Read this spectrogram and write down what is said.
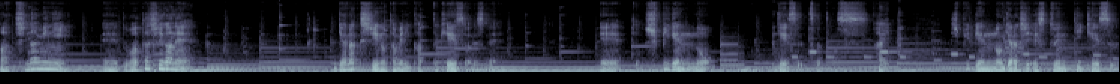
あ、ちなみに、えっ、ー、と、私がね、ギャラクシーのために買ったケースはですね、えっ、ー、と、シュピゲンのケース使ってます。はい。シュピゲンのギャラクシー S20 ケース。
